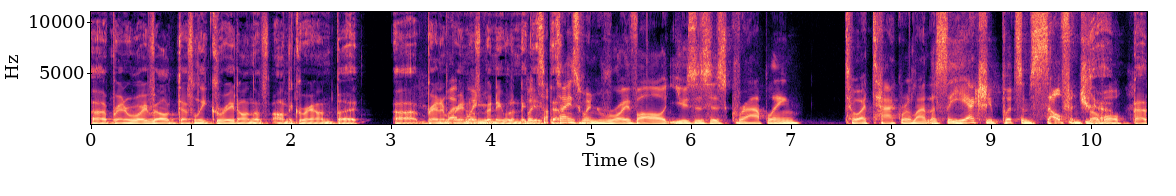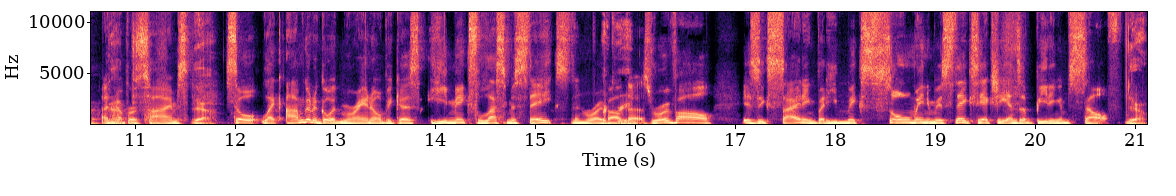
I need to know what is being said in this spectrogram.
Uh, Brandon Royval definitely great on the on the ground, but uh, Brandon But Moreno's when- been able to negate that. But sometimes when Royval uses his grappling to attack relentlessly, he actually puts himself in trouble bad- a number of times. Yeah. So, like, I'm going to go with Moreno because he makes less mistakes than Royval Agreed. does. Royval is exciting, but he makes so many mistakes. He actually ends up beating himself. Yeah,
